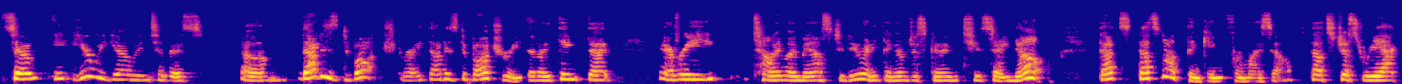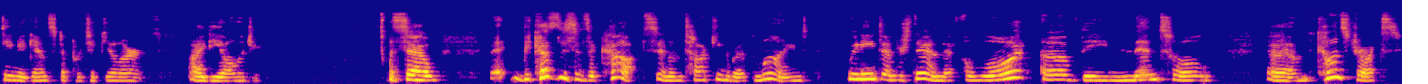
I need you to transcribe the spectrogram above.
so here we go into this um, that is debauched, right? That is debauchery. That I think that every time I'm asked to do anything, I'm just going to say no. That's that's not thinking for myself. That's just reacting against a particular ideology. So, because this is a cups and I'm talking about the mind, we need to understand that a lot of the mental um, constructs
